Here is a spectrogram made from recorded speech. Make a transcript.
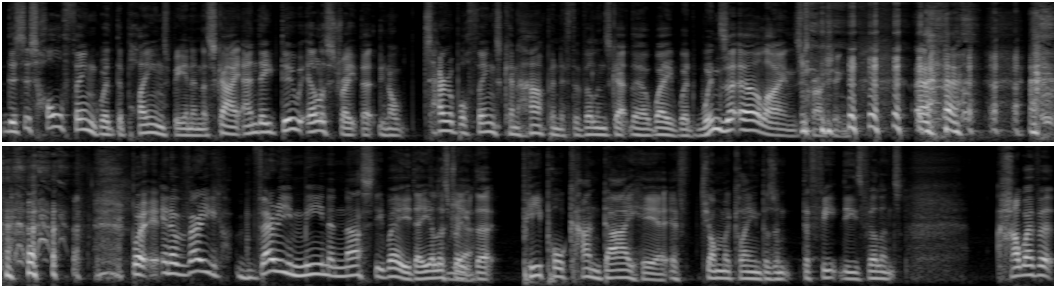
there's this whole thing with the planes being in the sky, and they do illustrate that, you know, terrible things can happen if the villains get their way with Windsor Airlines crashing. but in a very, very mean and nasty way, they illustrate Yeah. that people can die here if John McClane doesn't defeat these villains. However,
